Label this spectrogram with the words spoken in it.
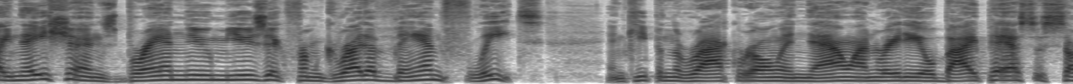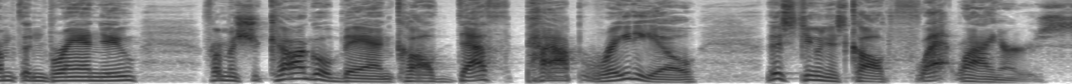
by Nations, brand new music from Greta Van Fleet. And keeping the rock rolling now on Radio Bypass is something brand new from a Chicago band called Death Pop Radio. This tune is called Flatliners.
